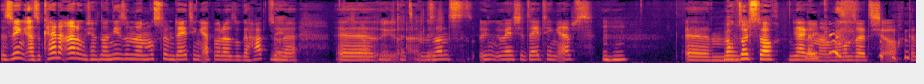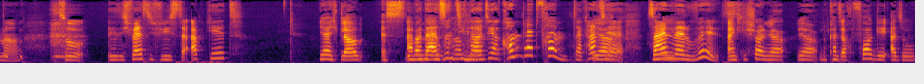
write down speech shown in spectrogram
Deswegen, also keine Ahnung, ich habe noch nie so eine Muslim-Dating-App oder so gehabt Nee. oder äh, nicht, sonst irgendwelche Dating-Apps. Mhm. Ähm, Warum sollst du auch? Ja, Like- genau. Warum sollte ich auch? Genau. So, ich weiß nicht, wie es da abgeht. Ja, ich glaube, es Aber da sind die gekommen, ne? Leute ja komplett fremd. Da kannst Ja. du ja sein, Nee. wer du willst. Eigentlich schon, ja. Ja, du kannst auch vorgehen, also,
